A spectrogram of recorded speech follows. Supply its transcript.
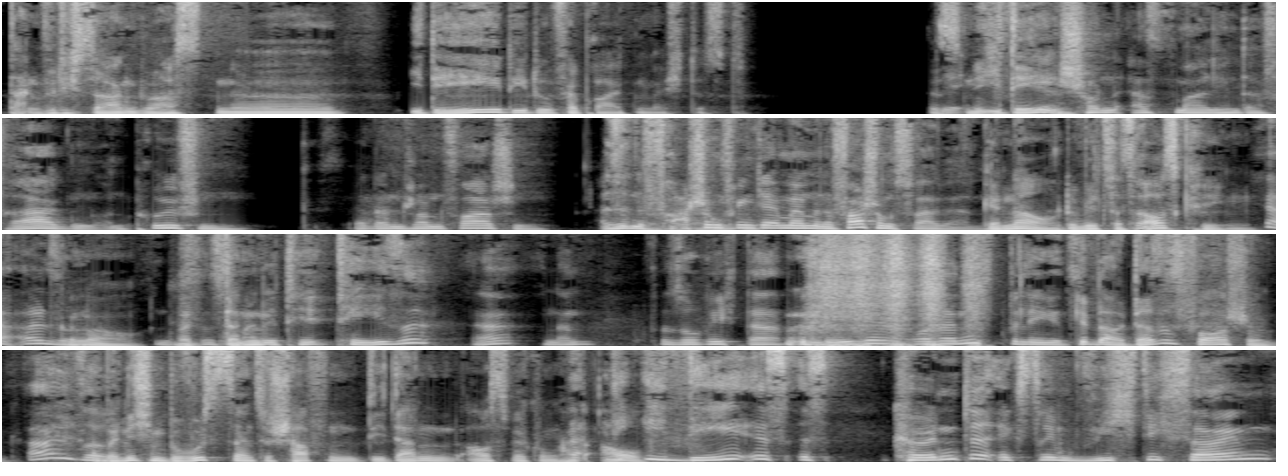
Dann würde ich sagen, du hast eine Idee, die du verbreiten möchtest. Das ist eine Ich Idee. Ja schon erstmal hinterfragen und prüfen. Das ist ja dann schon forschen. Also eine Forschung fängt ja immer mit einer Forschungsfrage an. Genau, du willst was So. rauskriegen. Ja, also. Genau. Und Aber Das ist dann- meine The These, ja. Und dann versuche ich da Belege oder nicht Belege zu Genau, das ist Forschung. Also. Aber nicht ein Bewusstsein zu schaffen, die dann Auswirkungen hat Na, auf. Die Idee ist, es könnte extrem wichtig sein,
